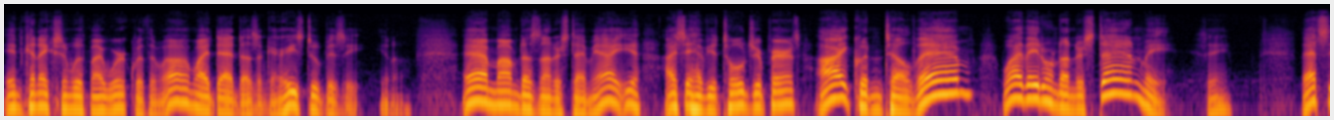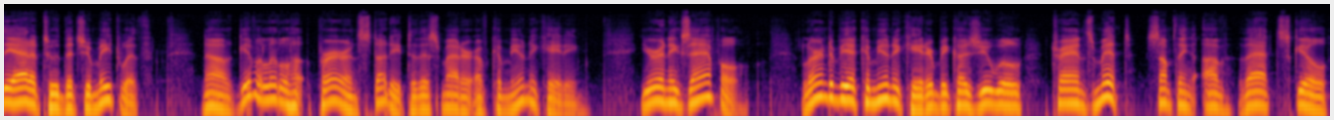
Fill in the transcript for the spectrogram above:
in connection with my work with them. Oh, my dad doesn't care. He's too busy, you know. Yeah, mom doesn't understand me. I I say, have you told your parents? I couldn't tell them. Why they don't understand me. See, that's the attitude that you meet with. Now, give a little prayer and study to this matter of communicating. You're an example. Learn to be a communicator because you will transmit something of that skill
